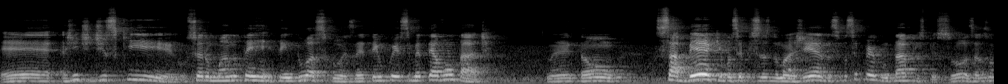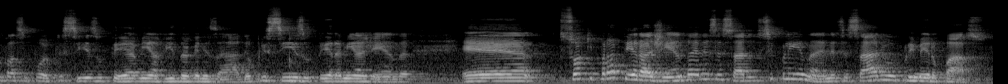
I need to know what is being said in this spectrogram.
É, a gente diz que o ser humano tem, tem duas coisas, né? tem o conhecimento e a vontade. Né? Então, saber que você precisa de uma agenda, se você perguntar para as pessoas, elas vão falar assim, pô, eu preciso ter a minha vida organizada, eu preciso ter a minha agenda. É, só que para ter a agenda é necessário disciplina, é necessário o primeiro passo.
